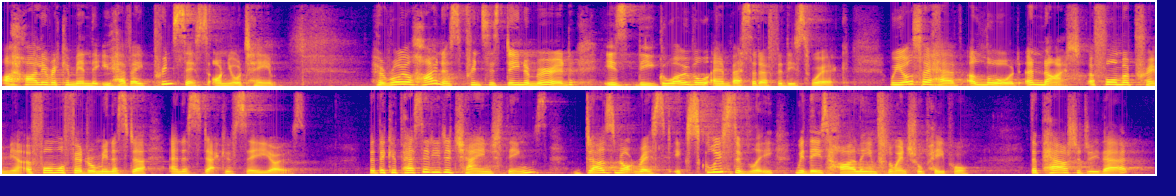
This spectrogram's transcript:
I highly recommend that you have a princess on your team. Her Royal Highness Princess Dina Mired is the global ambassador for this work. We also have a Lord, a Knight, a former Premier, a former Federal Minister, and a stack of CEOs. But the capacity to change things does not rest exclusively with these highly influential people. The power to do that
